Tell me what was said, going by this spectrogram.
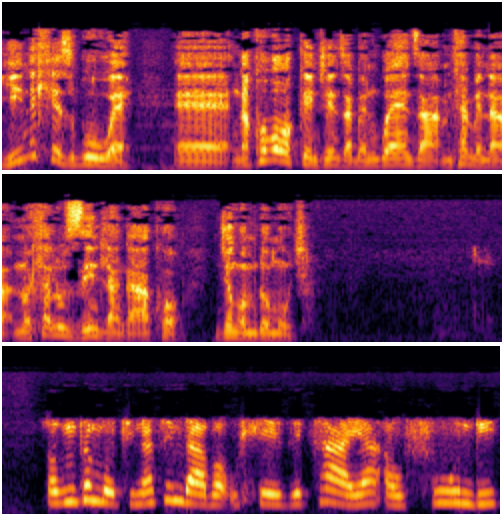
Yini ehlezi kuwe? Eh ngakho konke nje enzabe nikwenza mhlambe nohlala uzindla ngakho njengomuntu omutsha. Babumthombothi nasi indaba uhlezi ekhaya awufundi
